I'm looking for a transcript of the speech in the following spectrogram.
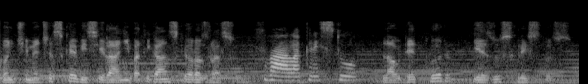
Končíme české vysílání vatikánského rozhlasu. Chvála Kristu. Laudetur Jezus Christus.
